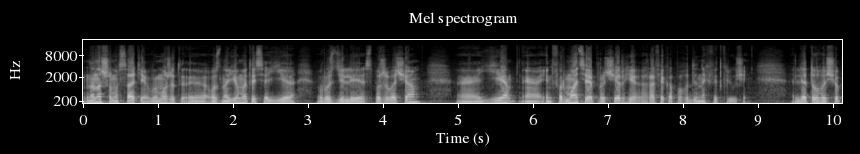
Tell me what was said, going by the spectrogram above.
На нашому сайті ви можете е, ознайомитися, є в розділі споживачам, е, є інформація про черги графіка погодинних відключень. Для того, щоб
